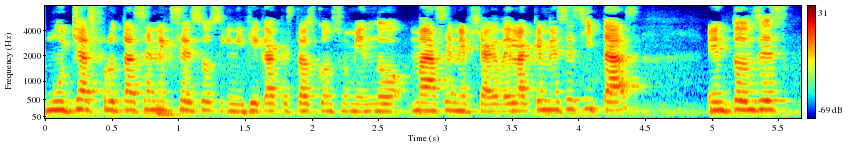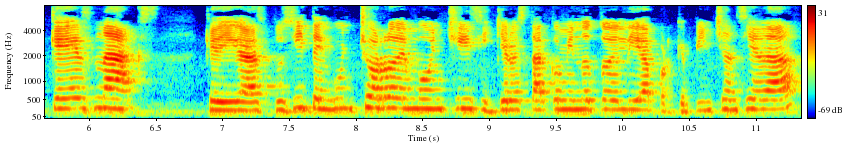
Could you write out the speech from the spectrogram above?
muchas frutas en exceso significa que estás consumiendo más energía de la que necesitas. Entonces, ¿qué snacks? Que digas, pues sí, tengo un chorro de monchis y quiero estar comiendo todo el día porque pinche ansiedad,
